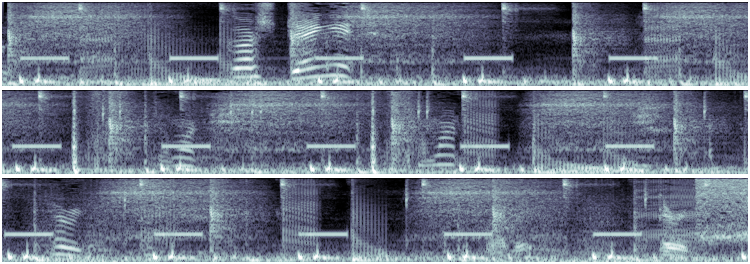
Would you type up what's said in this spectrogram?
around. Gosh dang it. Come on. Come on. There we go. There we go.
